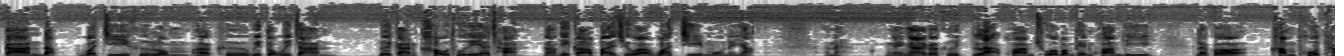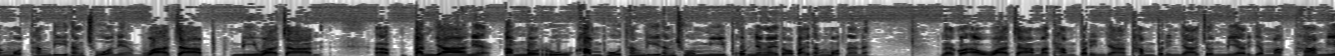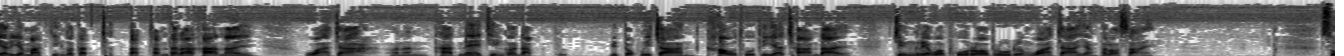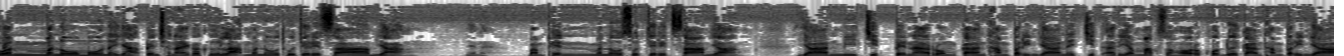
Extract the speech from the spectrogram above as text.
การดับวจีคือลมเอ่อคือวิตกวิจารด้วยการเข้าทุติยฌานดังที่กล่าวไปชื่อว่าวจีโมนยะนะง่ายๆก็คือละความชั่วบำเพ็ญความดี แล้วก็คำพูดทั้งหมดทั้งดีทั้งชั่วเนี่ยวาจา มีวาจาปัญญาเนี่ยกำหนดรู้คำพูดทั้งดีทั้งชั่วมีผลยังไงต่อไปทั้งหมดนะนะ แล้วก็เอาวาจามาทำปริญญาทำปริญญาจนเมีอริยมรรคถ้าเมีอริยมรรคจริงก็ตัดตัดฉันทราคะในวาจา เพราะนั้นถ้าแน่จริงก็ดับวิตกวิจารเข้าทุติยฌานได้ จึงเรียกว่าผู้รอบรู้เรื่องวาจาอย่างตลอดสาย ส่วนมโนโมนยะเป็นไนก็คือละมโนทุจริตสามอย่างเนี่ยนะบำเพ็ญมโนสุจริตสามอย่าง ยานมีจิตเป็นอารมณ์การทำปริญญาในจิตอริยมรรคสหรคตด้วยการทำปริญญา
